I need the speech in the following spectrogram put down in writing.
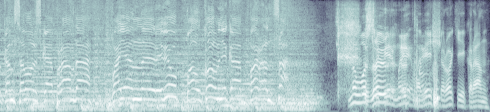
Радио «Комсомольская правда» военное ревю полковника Баранца. Ну вот Здравия... теперь мы во весь широкий экран.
